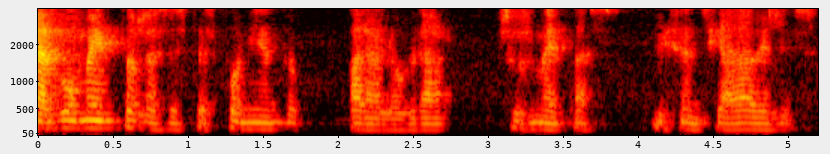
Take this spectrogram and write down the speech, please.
¿Qué argumentos les está exponiendo para lograr sus metas, licenciada Vélez?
